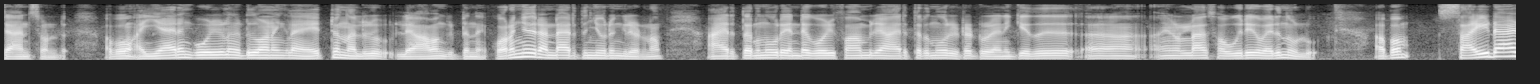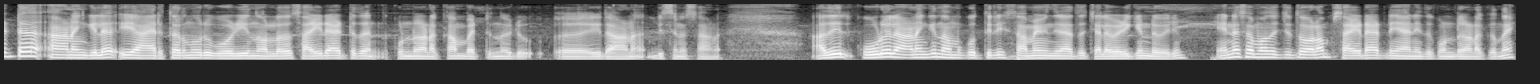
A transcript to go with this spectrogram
ചാൻസ് ഉണ്ട്. അപ്പോൾ അയ്യായിരം കോഴികൾ ഇടുവാണെങ്കിൽ ഏറ്റവും നല്ലൊരു ലാഭം കിട്ടുന്നത്. കുറഞ്ഞത് രണ്ടായിരത്തഞ്ഞൂറെങ്കിലും ഇടണം. ആയിരത്തറുന്നൂറ് എന്റെ കോഴി ഫാമിൽ ആയിരത്തറുന്നൂറ് ഇട്ടിട്ടുള്ളൂ. എനിക്കിത് അതിനുള്ള സൗകര്യം വരുന്നുള്ളൂ. അപ്പം സൈഡായിട്ട് ആണെങ്കിൽ ഈ ആയിരത്തറുന്നൂറ് കോഴി എന്നുള്ളത് സൈഡായിട്ട് തന്നെ കൊണ്ട് നടക്കാൻ പറ്റുന്ന ഒരു ഇതാണ് ബിസിനസ്സാണ് അതിൽ കൂടുതലാണെങ്കിൽ നമുക്ക് ഒത്തിരി സമയം ഇതിനകത്ത് ചിലവഴിക്കേണ്ടി വരും. എന്നെ സംബന്ധിച്ചിടത്തോളം സൈഡായിട്ട് ഞാനിത് കൊണ്ട് നടക്കുന്നത്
